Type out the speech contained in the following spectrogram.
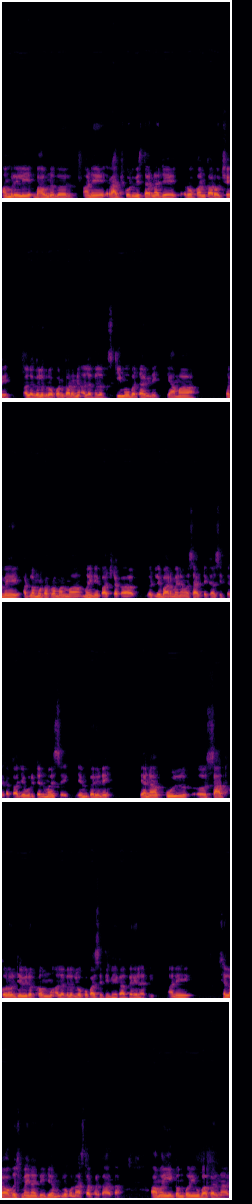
અમરેલી, ભાવનગર અને રાજકોટ વિસ્તારના જે રોકાણકારો છે, અલગ અલગ રોકાણકારોને અલગ અલગ સ્કીમો બતાવીને કે આમાં તમે આટલા મોટા પ્રમાણમાં મહિને પાંચ ટકા એટલે બાર મહિનામાં સાત ટકા, સિત્તેર ટકા જેવું રિટર્ન મળશે. એમ કરીને ત્યાંના કુલ સાત કરોડ જેવી રકમ અલગ અલગ લોકો પાસેથી ભેગા કરેલ હતી. અને છેલ્લા ઓગસ્ટ મહિનાથી જે અમુક લોકો નાસ્તા ફરતા હતા આમાં એ કંપની ઊભા કરનાર,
